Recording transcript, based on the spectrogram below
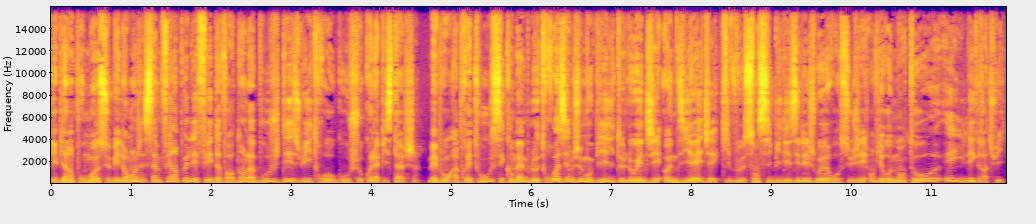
Et eh bien pour moi ce mélange, ça me fait un peu l'effet d'avoir dans la bouche des huîtres au goût chocolat pistache. Mais bon, après tout, c'est quand même le troisième jeu mobile de l'ONG On the Edge qui veut sensibiliser les joueurs aux sujets environnementaux et il est gratuit.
